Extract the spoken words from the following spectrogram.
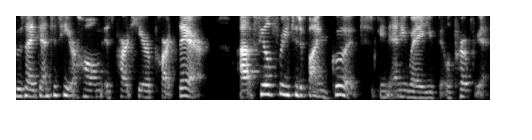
whose identity or home is part here, part there? Uh, feel free to define good in any way you feel appropriate.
